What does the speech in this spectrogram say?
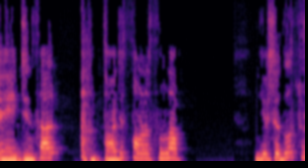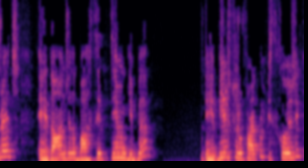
e, cinsel taciz sonrasında yaşadığı süreç e, daha önce de bahsettiğim gibi e, bir sürü farklı psikolojik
